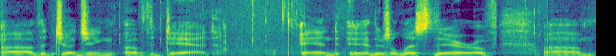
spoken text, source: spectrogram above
uh, the judging of the dead. And uh, there's a list there of um,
